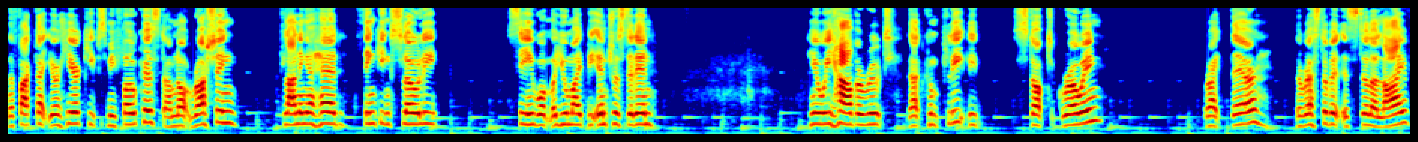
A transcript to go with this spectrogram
The fact that you're here keeps me focused. I'm not rushing, planning ahead, thinking slowly, seeing what you might be interested in. Here we have a root that completely stopped growing. Right there. The rest of it is still alive.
